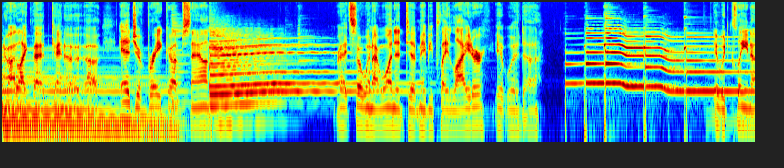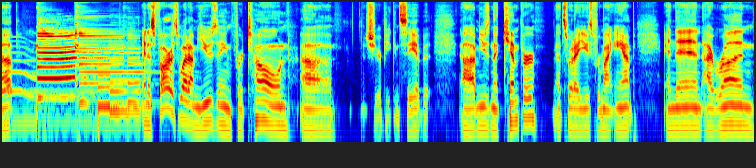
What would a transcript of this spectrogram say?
know, I like that kind of uh, edge of breakup sound. Right, so when I wanted to maybe play lighter, it would. Uh, it would clean up. And as far as what I'm using for tone, uh, not sure if you can see it, but uh, I'm using the Kemper. That's what I use for my amp. And then I run,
